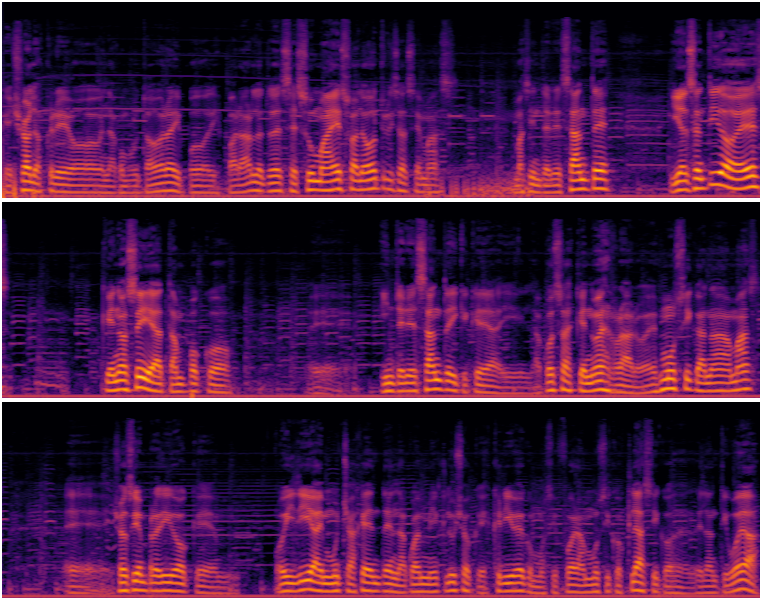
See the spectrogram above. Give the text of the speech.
que yo los creo en la computadora y puedo dispararlo. Entonces se suma eso al otro y se hace más, más interesante. Y el sentido es que no sea tampoco eh, interesante y que quede ahí. La cosa es que no es raro, es música nada más. Eh, yo siempre digo que mm, hoy día hay mucha gente, en la cual me incluyo, que escribe como si fueran músicos clásicos de, de la antigüedad.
